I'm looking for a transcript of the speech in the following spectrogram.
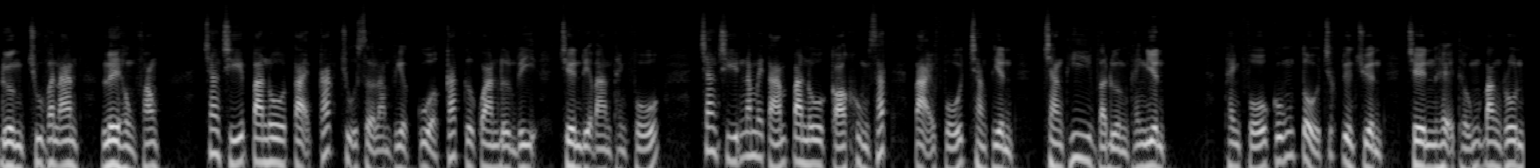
đường Chu Văn An, Lê Hồng Phong, trang trí pano tại các trụ sở làm việc của các cơ quan đơn vị trên địa bàn thành phố, trang trí 58 pano có khung sắt tại phố Trang Tiền, Trang Thi và đường Thanh Niên. Thành phố cũng tổ chức tuyên truyền trên hệ thống băng rôn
